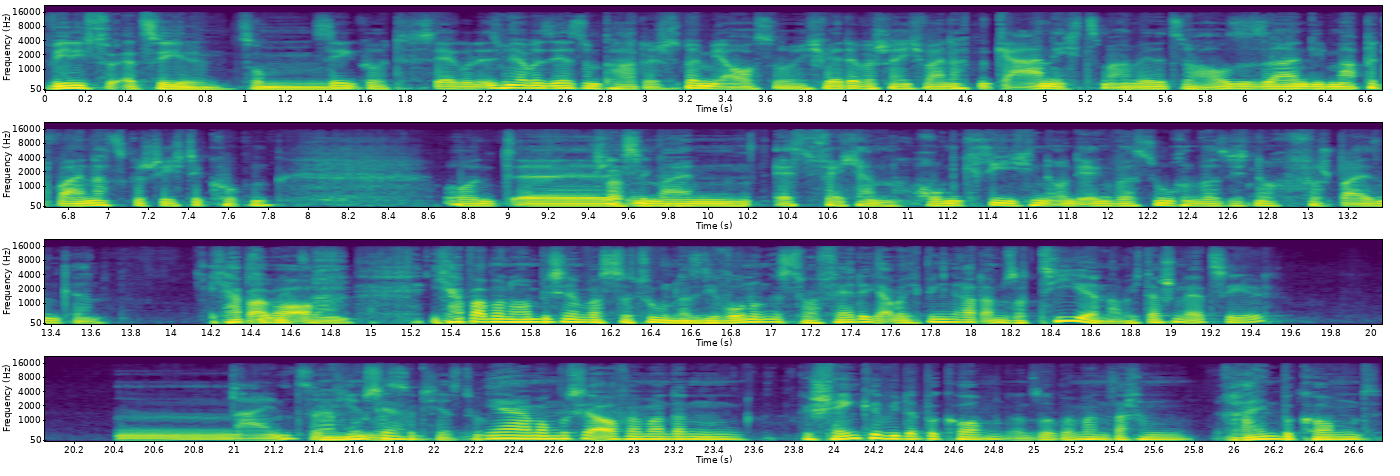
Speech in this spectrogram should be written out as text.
wenig zu erzählen zum, Sehr gut, sehr gut. Ist mir aber sehr sympathisch. Ist bei mir auch so. Ich werde wahrscheinlich Weihnachten gar nichts machen. werde zu Hause sein, die Muppet Weihnachtsgeschichte gucken und äh, in meinen Essfächern rumkriechen und irgendwas suchen, was ich noch verspeisen kann. Ich habe aber auch, ich habe aber noch ein bisschen was zu tun. Also die Wohnung ist zwar fertig, aber ich bin gerade am Sortieren. Habe ich das schon erzählt? Nein, Man sortieren, muss was ja, sortierst du? ja, man muss ja auch, wenn man dann Geschenke wieder bekommt und so, wenn man Sachen reinbekommt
